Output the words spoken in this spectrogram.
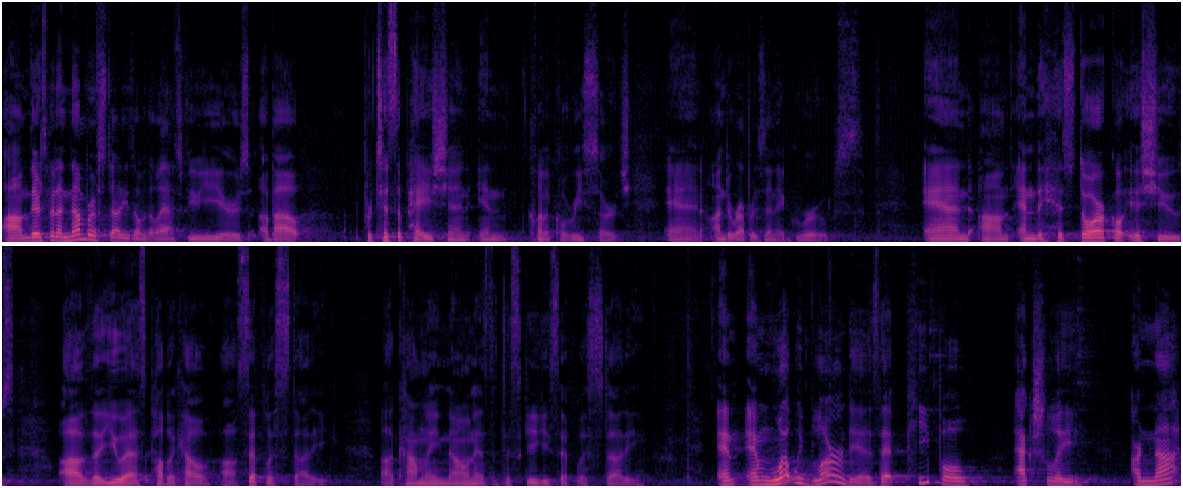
um, there's been a number of studies over the last few years about participation in clinical research and underrepresented groups. And, um, and the historical issues of the U.S. public health uh, syphilis study, uh, commonly known as the Tuskegee syphilis study. And, and what we've learned is that people actually are not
